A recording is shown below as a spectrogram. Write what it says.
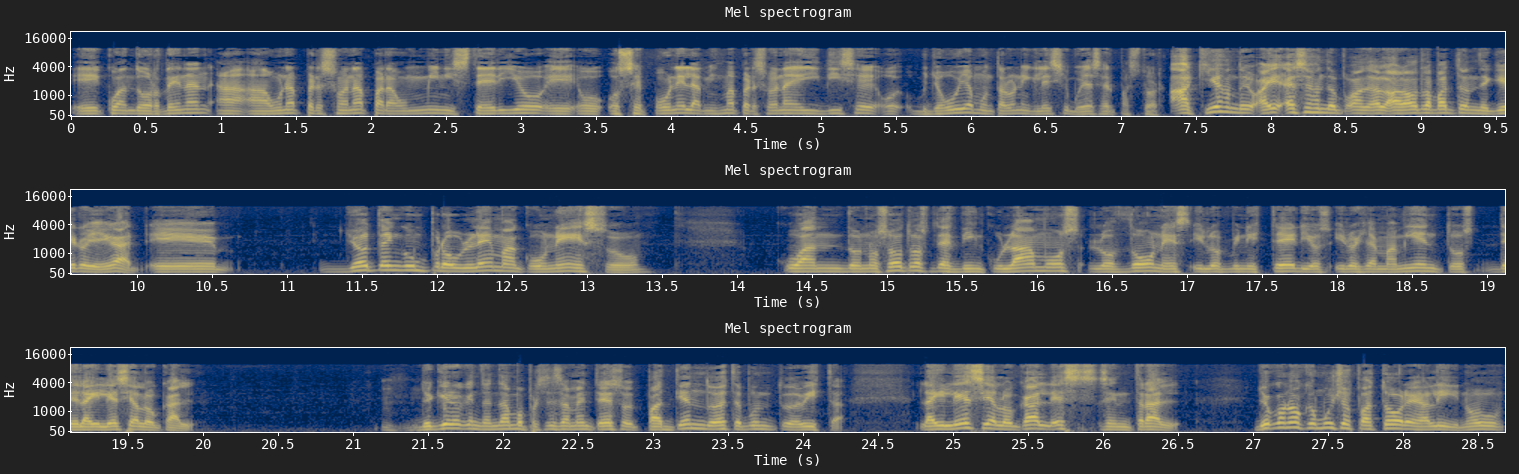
eh, cuando ordenan a, una persona para un ministerio eh, o, se pone la misma persona y dice, yo voy a montar una iglesia y voy a ser pastor. Aquí es donde, esa es donde, a la otra parte donde quiero llegar. Eh, yo tengo un problema con eso cuando nosotros desvinculamos los dones y los ministerios y los llamamientos de la iglesia local. Yo quiero que entendamos precisamente eso, partiendo de este punto de vista. La iglesia local es central. Yo conozco muchos pastores, Ali, no,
